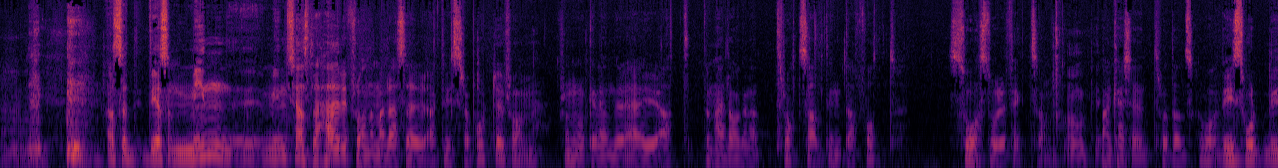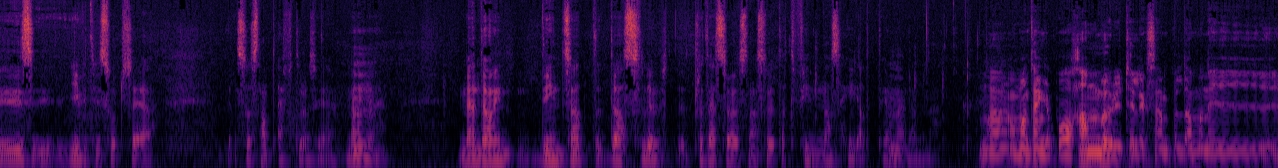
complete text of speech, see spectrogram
Eh, Alltså det som min, min känsla härifrån när man läser aktivistrapporter från, från olika länder är ju att de här lagarna trots allt inte har fått så stor effekt som Okej. man kanske trodde att det skulle vara. Det är, svårt, det är givetvis svårt att säga så snabbt efter och se. Men, Mm. Men det, har, det är inte så att det har slut, proteströrelsen har slutat finnas helt i de här länderna. Nej, om man tänker på Hamburg till exempel där man i,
